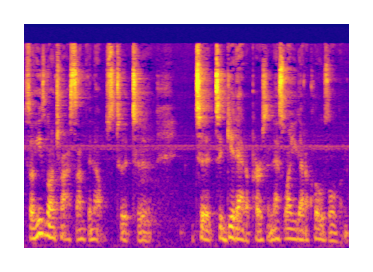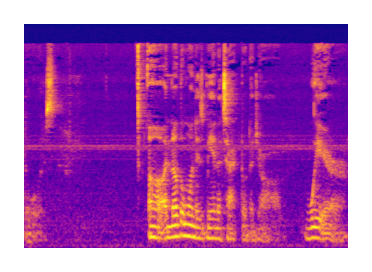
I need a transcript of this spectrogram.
So he's gonna try something else to to to to get at a person. That's why you gotta close all them doors. Uh, another one is being attacked on the job where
